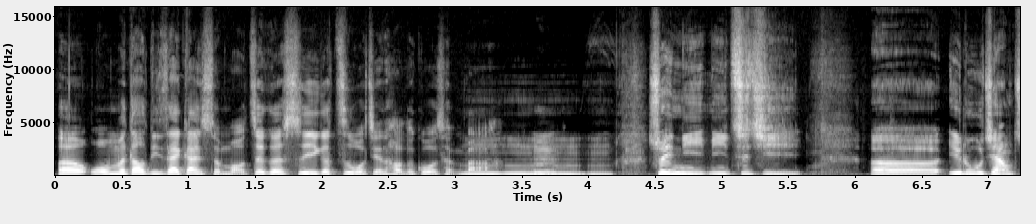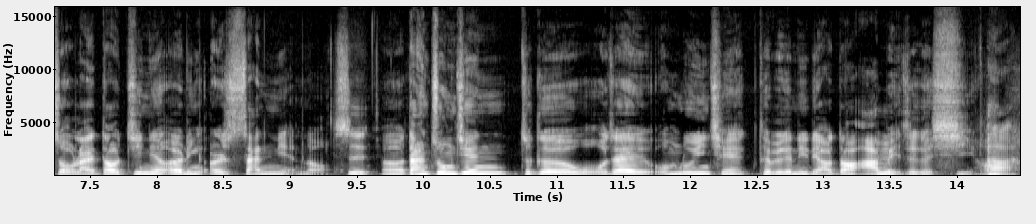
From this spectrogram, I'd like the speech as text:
呃，我们到底在干什么？这个是一个自我检讨的过程吧，嗯嗯嗯嗯，所以你你自己。呃，一路这样走来到今年二零二三年了，是。呃，但中间这个我在我们录音前也特别跟你聊到阿北这个戏哈，嗯。啊、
